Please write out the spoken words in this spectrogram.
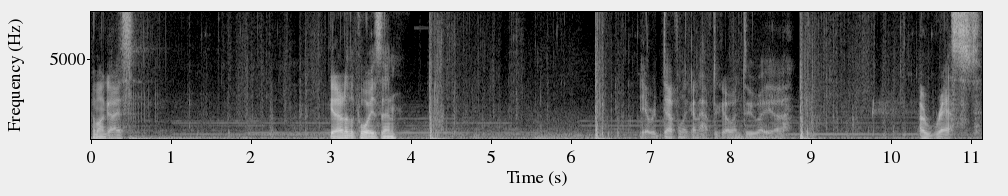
Come on, guys. Get out of the poison. Yeah, we're definitely gonna have to go and do a uh, a rest.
